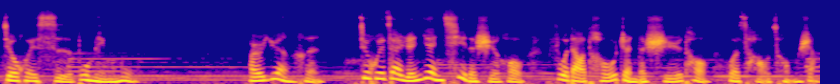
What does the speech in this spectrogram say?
就会死不瞑目。而怨恨就会在人咽气的时候附到头枕的石头或草丛上。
